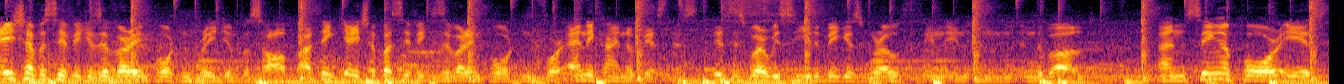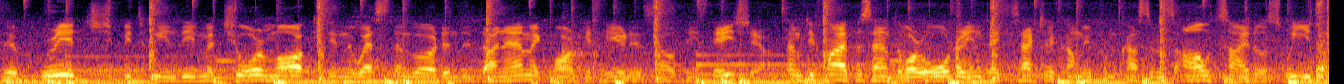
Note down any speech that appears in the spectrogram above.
Asia Pacific is a very important region for Saab. I think Asia Pacific is very important for any kind of business. This is where we see the biggest growth in, in, in the world. And Singapore is the bridge between the mature market in the Western world and the dynamic market here in Southeast Asia. 75% of our order intake is actually coming from customers outside of Sweden.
